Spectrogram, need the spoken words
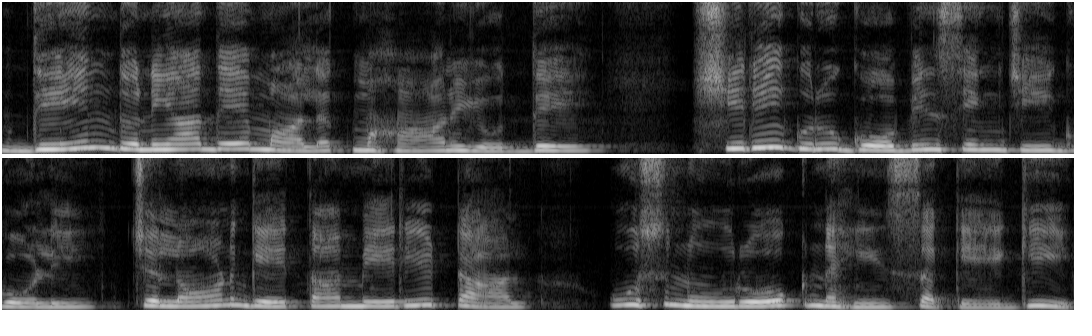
ਦੀਨ ਦੁਨੀਆ ਦੇ ਮਾਲਕ ਮਹਾਨ ਯੋਧੇ ਸ੍ਰੀ ਗੁਰੂ ਗੋਬਿੰਦ ਸਿੰਘ ਜੀ ਗੋਲੀ ਚਲਾਉਣਗੇ ਤਾਂ ਮੇਰੀ ਢਾਲ ਉਸ ਨੂੰ ਰੋਕ ਨਹੀਂ ਸਕੇਗੀ।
